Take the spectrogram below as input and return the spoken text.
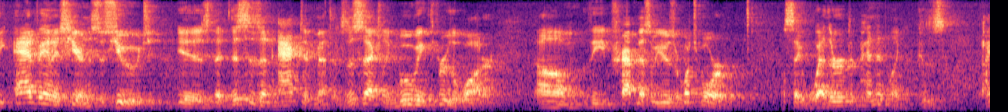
The advantage here, and this is huge, is that this is an active method. So this is actually moving through the water. Um, The trap nets we use are much more, I'll say, weather dependent, like, because I,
